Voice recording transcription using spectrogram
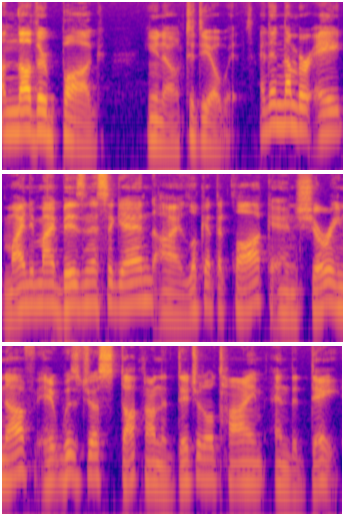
another bug, you know, to deal with. And then number eight, minding my business again, I look at the clock and sure enough, it was just stuck on the digital time and the date.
